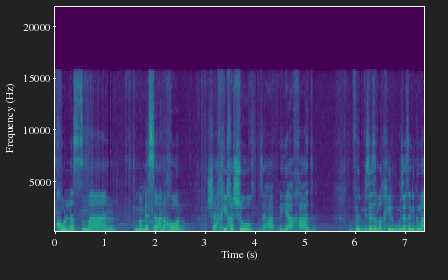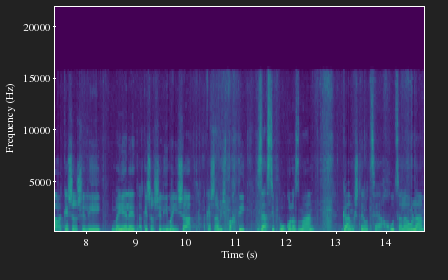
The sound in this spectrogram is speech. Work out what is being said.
כל הזמן עם המסר הנכון, שהכי חשוב זה הביחד, ומזה זה מתחיל ומזה זה נגמר, הקשר שלי עם הילד, הקשר שלי עם האישה, הקשר המשפחתי, זה הסיפור כל הזמן. גם כשאתה יוצא החוצה לעולם,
